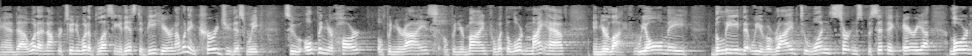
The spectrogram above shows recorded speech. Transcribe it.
And uh, what an opportunity, what a blessing it is to be here. And I want to encourage you this week to open your heart, open your eyes, open your mind for what the Lord might have in your life. We all may believe that we have arrived to one certain specific area. Lord,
